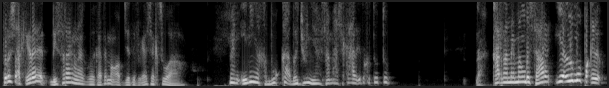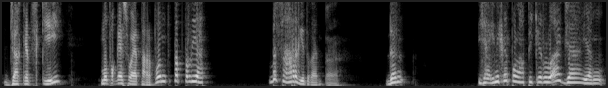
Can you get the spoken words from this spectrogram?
Terus akhirnya diserang lah gue katanya mengobjektifikasi seksual. Men ini nggak kebuka bajunya sama sekali itu ketutup. Nah. karena memang besar, ya lu mau pakai jaket ski, mau pakai sweater pun tetap terlihat besar gitu kan. Ah. Dan ya ini kan pola pikir lu aja yang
